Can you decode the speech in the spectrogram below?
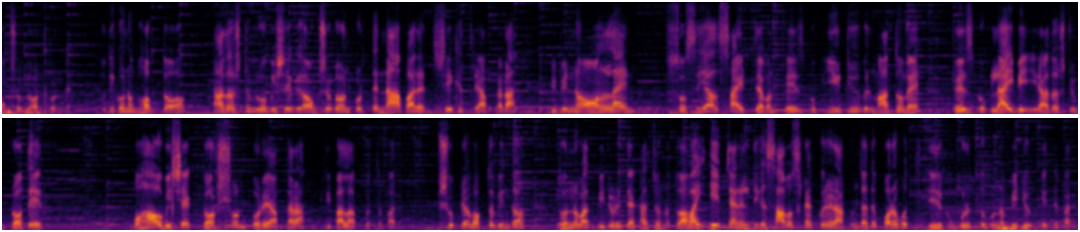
অংশগ্রহণ করবেন। যদি কোনো ভক্ত রাধাষ্টমীর অভিষেকে অংশগ্রহণ করতে না পারেন, সেক্ষেত্রে আপনারা বিভিন্ন অনলাইন সোশিয়াল সাইট যেমন ফেসবুক, ইউটিউবের মাধ্যমে ফেসবুক লাইভে রাধাষ্টমী ব্রতের মহা অভিষেক দর্শন করে আপনারা কৃপা লাভ করতে পারেন। সুপ্রিয় ভক্তবৃন্দ ধন্যবাদ ভিডিওটি দেখার জন্য। তো সবাই এই চ্যানেলটিকে সাবস্ক্রাইব করে রাখুন যাতে পরবর্তীতে এরকম গুরুত্বপূর্ণ ভিডিও পেতে পারেন।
